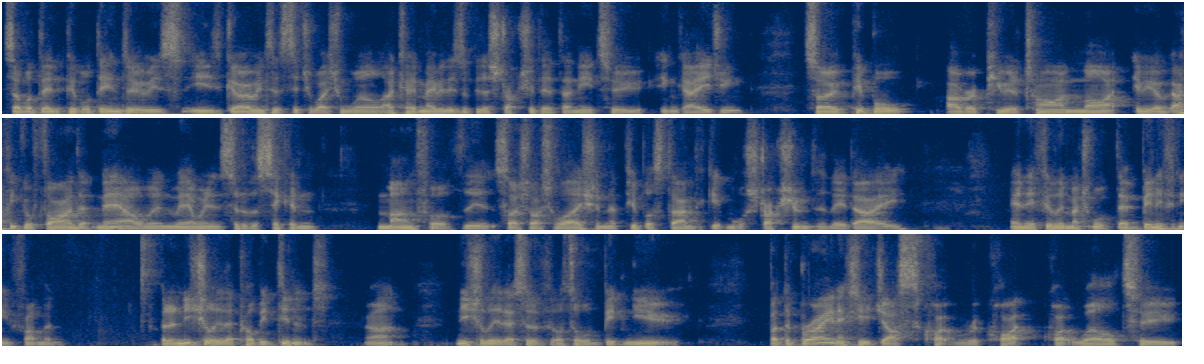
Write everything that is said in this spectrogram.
So what then people then do is is go into the situation. Well, okay, maybe there's a bit of structure that they need to engage in. So people over a period of time might. I think you'll find that now when we're in sort of the second month of the social isolation that people are starting to get more structure into their day and they're feeling much more they're benefiting from it. But initially they probably didn't, right? Initially they're sort of it's all a bit new, but the brain actually adjusts quite quite quite well to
